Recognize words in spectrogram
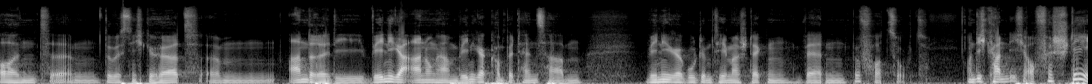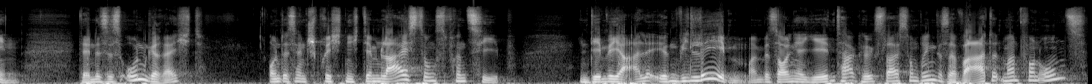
und ähm, du wirst nicht gehört. Ähm, andere, die weniger Ahnung haben, weniger Kompetenz haben, weniger gut im Thema stecken, werden bevorzugt. Und ich kann dich auch verstehen, denn es ist ungerecht und es entspricht nicht dem Leistungsprinzip, in dem wir ja alle irgendwie leben. wir sollen ja jeden Tag Höchstleistung bringen, das erwartet man von uns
